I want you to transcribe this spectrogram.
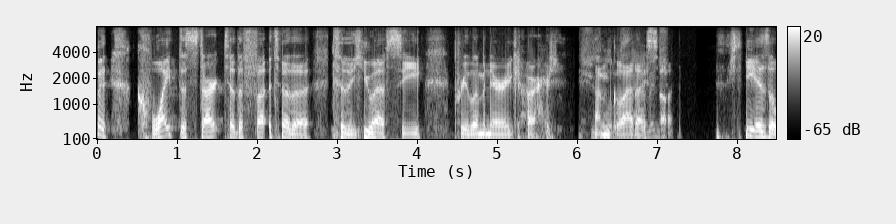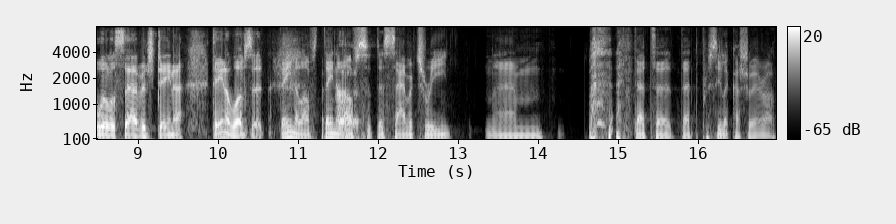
Quite the start to the fu- to the to the UFC preliminary card. She's I'm glad savage. I saw it. She is a little savage, Dana. Dana loves it. Dana loves Dana uh, loves the savagery um, that uh, that Priscilla Cachoeira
